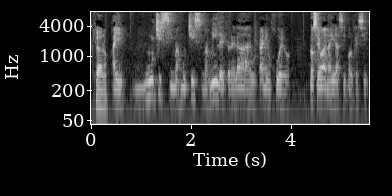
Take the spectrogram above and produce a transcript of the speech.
Claro. Hay muchísimas, muchísimas, miles de toneladas de uranio en juego. No se van a ir así porque sí.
